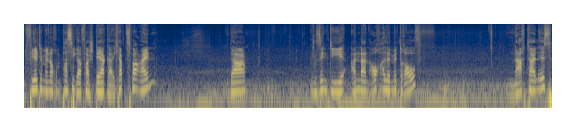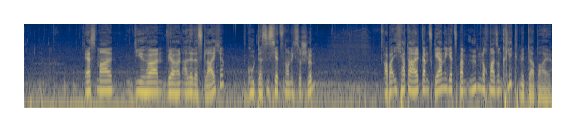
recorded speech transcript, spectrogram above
fehlte mir noch ein passiger Verstärker. Ich habe zwar einen, da sind die anderen auch alle mit drauf. Nachteil ist, erstmal, die hören, wir hören alle das Gleiche. Gut, das ist jetzt noch nicht so schlimm. Aber ich hatte halt ganz gerne jetzt beim Üben nochmal so einen Klick mit dabei.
